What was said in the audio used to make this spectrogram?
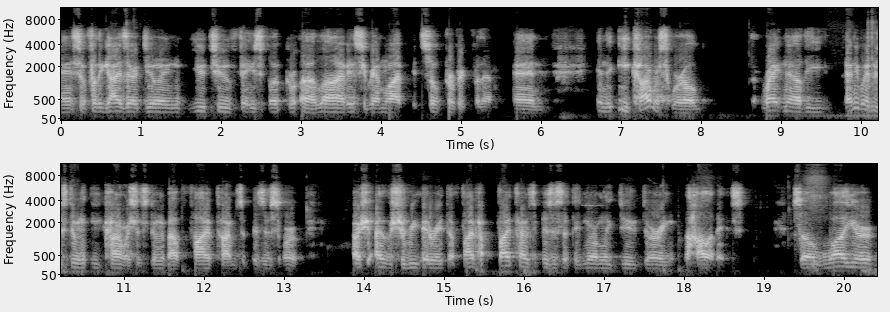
And so for the guys that are doing YouTube, Facebook uh, Live, Instagram Live, it's so perfect for them. And in the e-commerce world, right now, the anybody who's doing e-commerce is doing about five times the business, or I should, I should reiterate that five five times the business that they normally do during the holidays. So while you're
